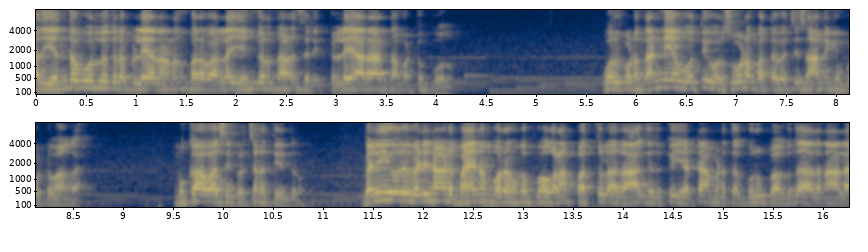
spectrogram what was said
அது எந்த ஊரில் இருக்கிற பிள்ளையாரானாலும் பரவாயில்ல எங்கே இருந்தாலும் சரி பிள்ளையாராக இருந்தால் மட்டும் போதும். ஒரு குடம் தண்ணியை ஊற்றி ஒரு சூடம் பற்ற வச்சு சாமி கும்பிட்டு வாங்க முக்காவாசி பிரச்சனை தீர்ந்துடும் வெளியூர் வெளிநாடு பயணம் போகிறவங்க போகலாம். பத்தில் ராகு இருக்குது எட்டாம் இடத்த குரூப் ஆகுது அதனால்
